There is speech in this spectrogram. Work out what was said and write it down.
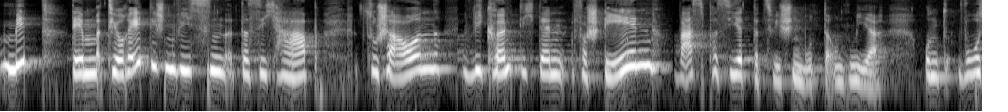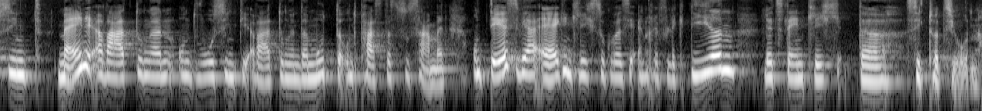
mit dem theoretischen Wissen, das ich habe, zu schauen, wie könnte ich denn verstehen, was passiert dazwischen Mutter und mir und wo sind meine Erwartungen und wo sind die Erwartungen der Mutter und passt das zusammen. Und das wäre eigentlich so quasi ein Reflektieren letztendlich der Situation.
